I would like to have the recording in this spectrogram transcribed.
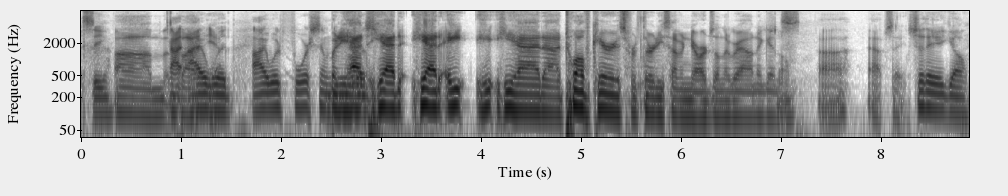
See, um, I, but, I yeah. would I would force him. But to he had he had he had eight he, he had uh, 12 carries for 37 yards on the ground against uh, App State. So there you go.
